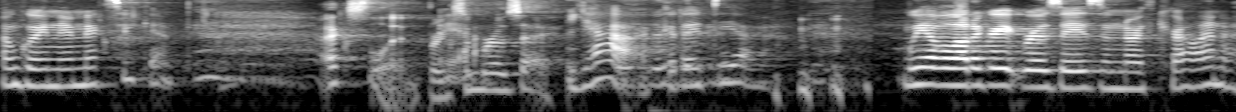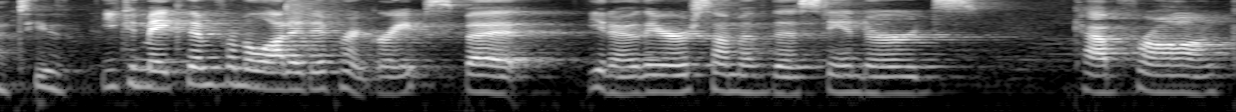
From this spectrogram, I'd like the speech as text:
I'm going there next weekend. Excellent. Bring some rosé. Yeah, good idea. we have a lot of great rosés in North Carolina too. You can make them from a lot of different grapes, but you know, there are some of the standards, Cab Franc.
